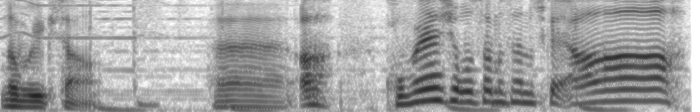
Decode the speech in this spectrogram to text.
信之さん。えー。あ小林修さんの司会。ああ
